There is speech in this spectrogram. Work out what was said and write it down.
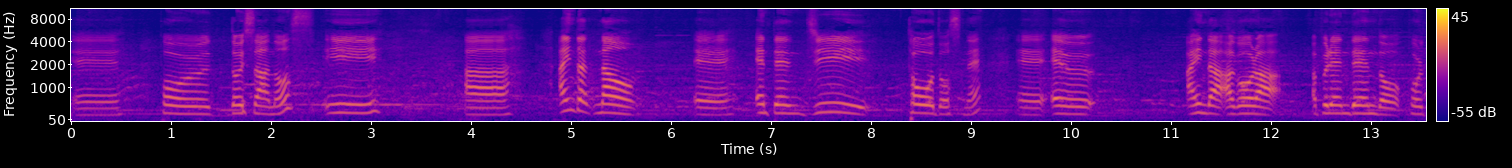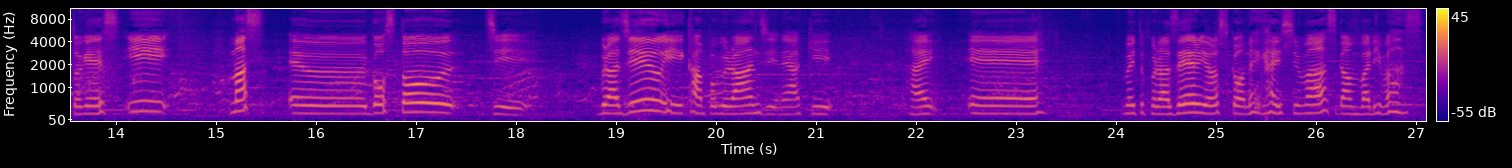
えー、ポルドイスアノス。イあーアインダナオンえー、エンテンジートードスね。えー、エウ ainda agora aprendendo português e mas eh, eu gosto de Brasil e Campo Grande, né, aqui. Hai, é, eh, muito prazer, yoroshiku onegaishimasu, ganbarimasu.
